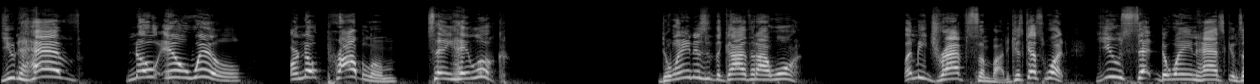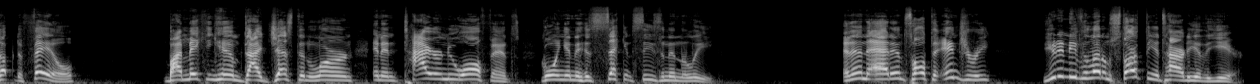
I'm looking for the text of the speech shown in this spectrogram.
you'd have no ill will or no problem saying, hey, look, Dwayne isn't the guy that I want. Let me draft somebody. Because guess what? You set Dwayne Haskins up to fail by making him digest and learn an entire new offense going into his second season in the league. And then to add insult to injury, you didn't even let him start the entirety of the year.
